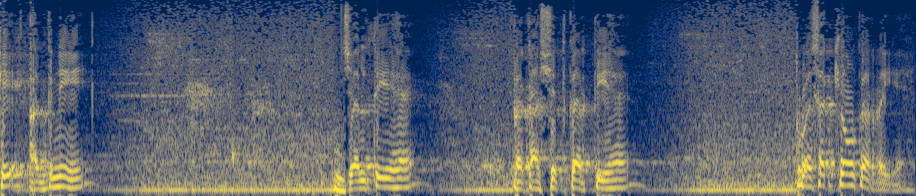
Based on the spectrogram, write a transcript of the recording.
कि अग्नि जलती है, प्रकाशित करती है तो ऐसा क्यों कर रही है?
